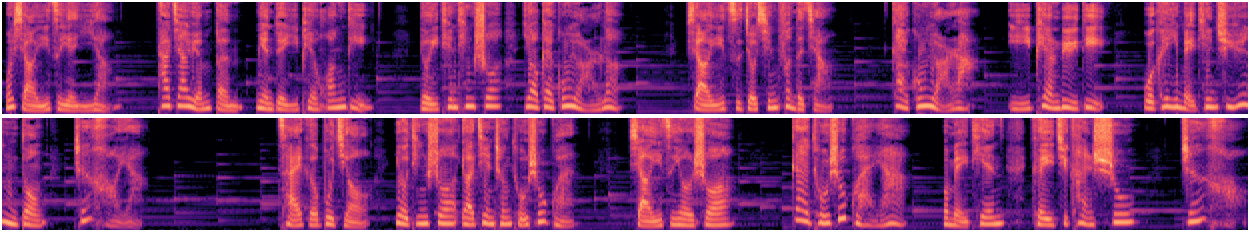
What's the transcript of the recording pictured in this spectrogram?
我小姨子也一样。他家原本面对一片荒地，有一天听说要盖公园了，小姨子就兴奋地讲：“盖公园啊，一片绿地，我可以每天去运动，真好呀。”才隔不久，又听说要建成图书馆，小姨子又说：“盖图书馆呀，我每天可以去看书，真好。”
